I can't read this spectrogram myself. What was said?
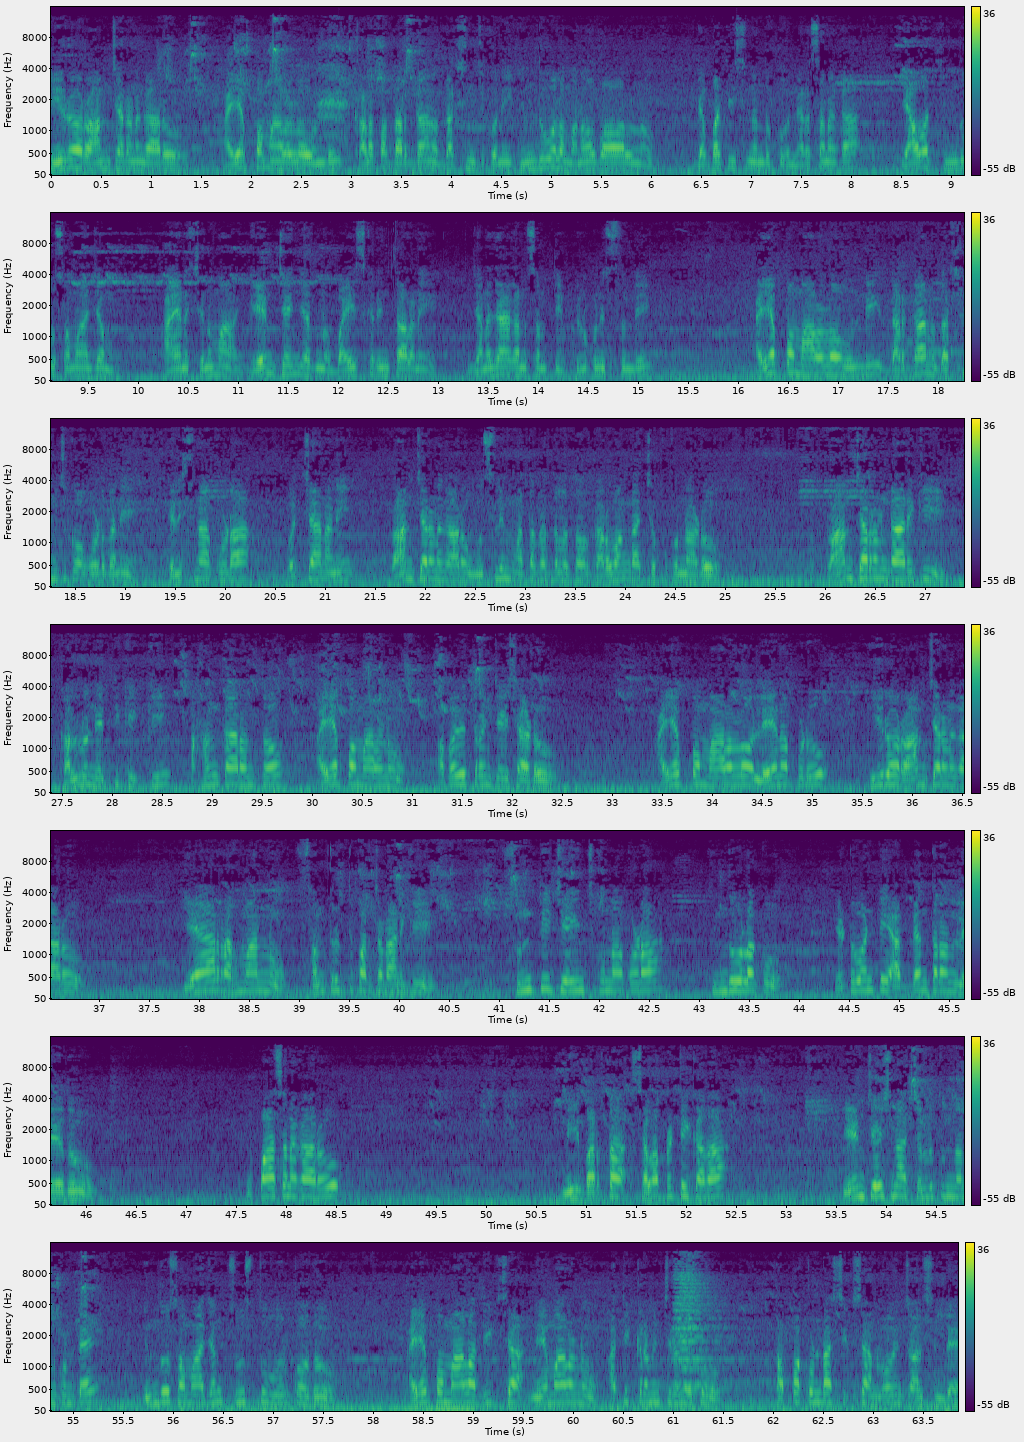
Hero Ram Charan గారు అయ్యప్పమాలలో ఉండి కడప దర్గాను దర్శించుకొని హిందువుల మనోభావాలను దెబ్బతీసినందుకు నిరసనగా యావత్ హిందూ సమాజం ఆయన సినిమా గేమ్ చేంజర్ను బహిష్కరించాలని జనజాగరణ సమితి పిలుపునిస్తుంది. అయ్యప్పమాలలో ఉండి దర్గాను దర్శించుకోకూడదని తెలిసినా కూడా వచ్చానని రామ్ చరణ్ గారు ముస్లిం మత పెద్దలతో గర్వంగా చెప్పుకున్నాడు. రామ్ చరణ్ గారికి కళ్ళు నెత్తికెక్కి అహంకారంతో అయ్యప్ప మాలను అపవిత్రం చేశాడు. అయ్యప్ప మాలలో లేనప్పుడు హీరో రామ్ చరణ్ గారు ఏఆర్ రెహమాన్ను సంతృప్తిపరచడానికి సుంతి చేయించుకున్నా కూడా హిందువులకు ఎటువంటి అభ్యంతరం లేదు. ఉపాసన గారు మీ భర్త సెలబ్రిటీ కదా ఏం చేసినా చెల్లుతుందనుకుంటే హిందూ సమాజం చూస్తూ ఊరుకోదు. అయ్యప్ప మాల దీక్ష నియమాలను అతిక్రమించినందుకు తప్పకుండా శిక్ష అనుభవించాల్సిందే.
